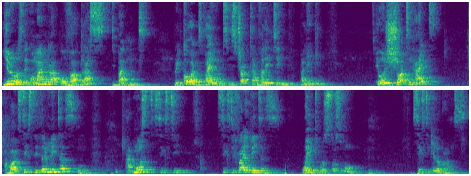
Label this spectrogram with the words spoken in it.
Yuri was the commander of our class department, record pilot instructor Valentin Palekin. He was short in height, about 63 meters, hmm. at most 60, 65 meters. Weight was so small, 60 kilograms.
